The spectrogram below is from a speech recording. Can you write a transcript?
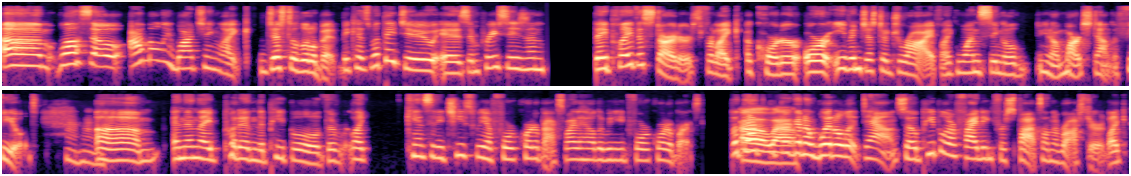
um, well, so I'm only watching like just a little bit because what they do is in preseason, they play the starters for like a quarter or even just a drive, like one single, you know, march down the field. Mhm. Um, and then they put in the people, the like Kansas City Chiefs, we have four quarterbacks. Why the hell do we need four quarterbacks? But that's Oh, wow. they're gonna whittle it down. So people are fighting for spots on the roster. Like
